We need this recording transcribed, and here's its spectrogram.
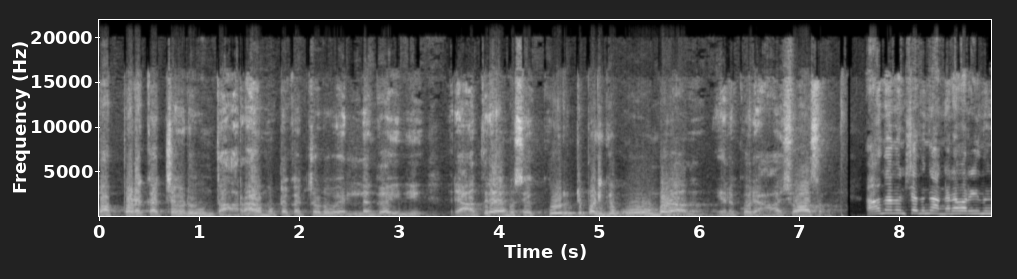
പപ്പട കച്ചവടവും താറാവ് മുട്ട കച്ചവടവും എല്ലാം കഴിഞ്ഞ് രാത്രി ആകുമ്പോൾ സെക്യൂരിറ്റി പണിക്ക് പോകുമ്പോഴാണ് എനിക്കൊരു ആശ്വാസം അതെന്നാ മനുഷ്യ നിങ്ങൾ അങ്ങനെ പറയുന്നു?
